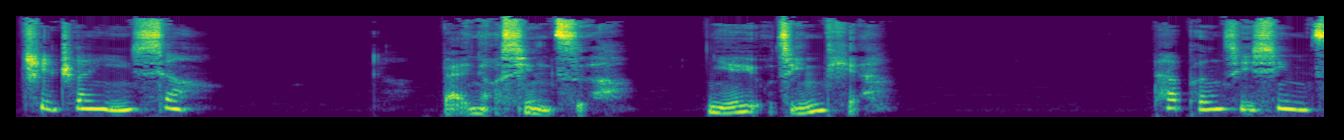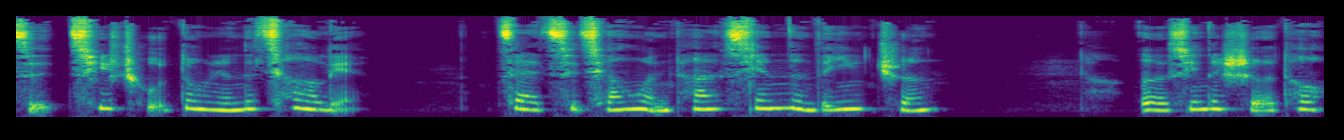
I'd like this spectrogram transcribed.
赤川一笑：“百鸟杏子，你也有今天。”他捧起杏子凄楚动人的俏脸，再次强吻她鲜嫩的阴唇，恶心的舌头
